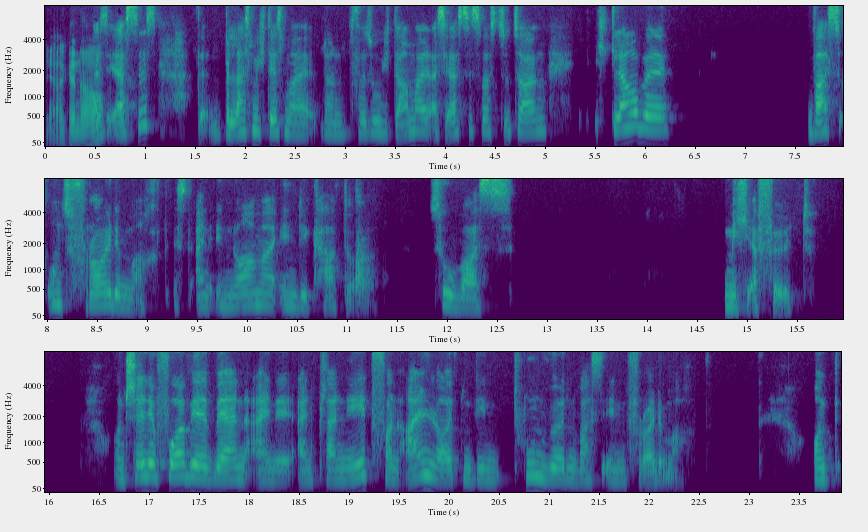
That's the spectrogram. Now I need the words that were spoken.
Ja, genau. Als erstes. Lass mich das mal, dann versuche ich da mal als erstes was zu sagen. Ich glaube, was uns Freude macht, ist ein enormer Indikator zu was mich erfüllt. Und stell dir vor, wir wären eine, ein Planet von allen Leuten, die tun würden, was ihnen Freude macht. Und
